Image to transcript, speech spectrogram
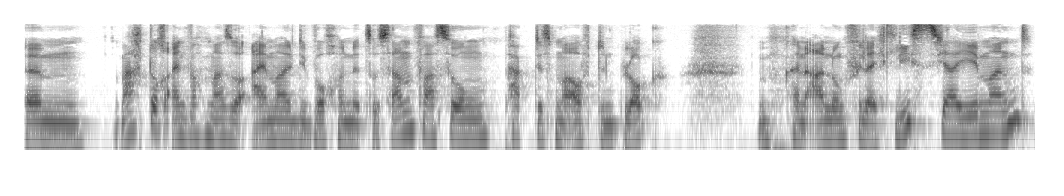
Ähm, mach doch einfach mal so einmal die Woche eine Zusammenfassung, pack das mal auf den Blog keine Ahnung, vielleicht liest ja jemand.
